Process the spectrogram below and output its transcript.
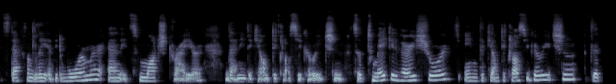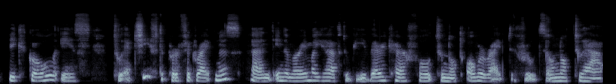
it's definitely a bit warmer, and it's much drier than in the Chianti Classico region. So to make it very short, in the Chianti Classico region, the big goal is to achieve the perfect ripeness. And in the Maremma, you have to be very careful to not overripe the fruit. So, not to have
